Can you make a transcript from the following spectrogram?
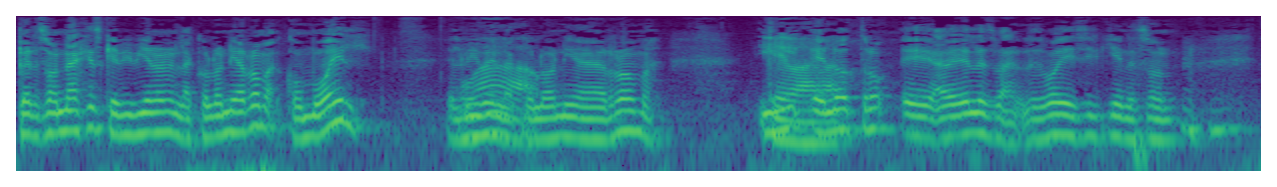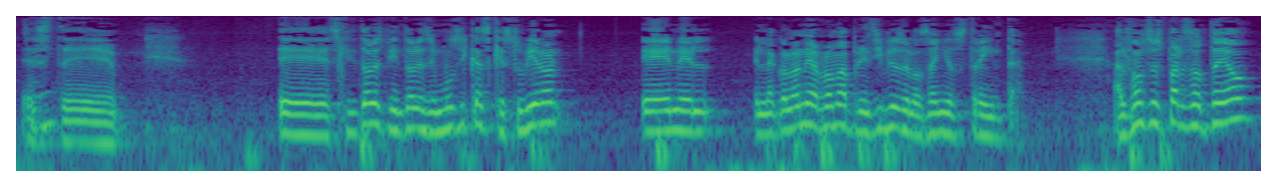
personajes que vivieron en la colonia Roma, como él. Él vive en la colonia Roma. Y Qué el otro, eh, a ver, les, va- les voy a decir quiénes son. Este eh, escritores, pintores y músicas que estuvieron en el en la colonia Roma a principios de los años 30. Alfonso Esparza Oteo,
